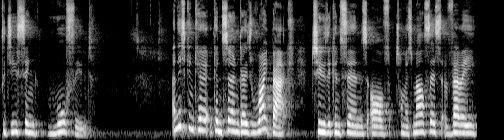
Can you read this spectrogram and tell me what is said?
producing more food. And this concern goes right back to the concerns of Thomas Malthus, a very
